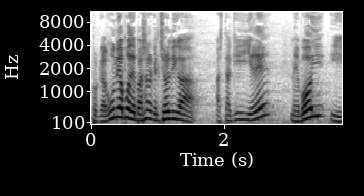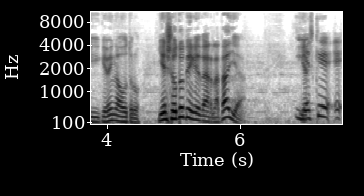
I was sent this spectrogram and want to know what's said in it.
Porque algún día puede pasar que el Cholo diga, hasta aquí llegué, me voy y que venga otro. Y ese otro tiene que dar la talla. Y Y es que, eh,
